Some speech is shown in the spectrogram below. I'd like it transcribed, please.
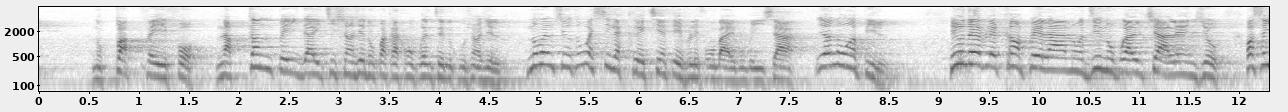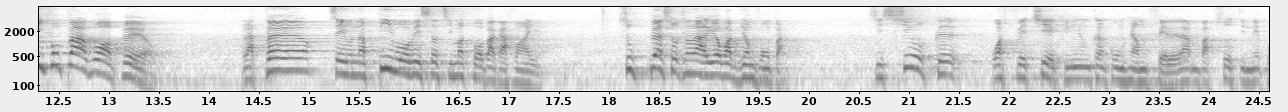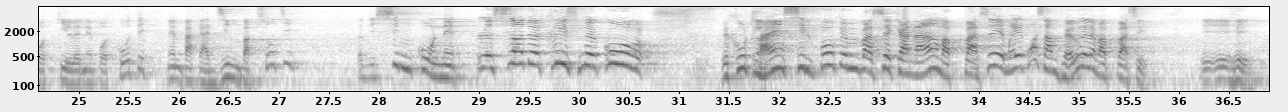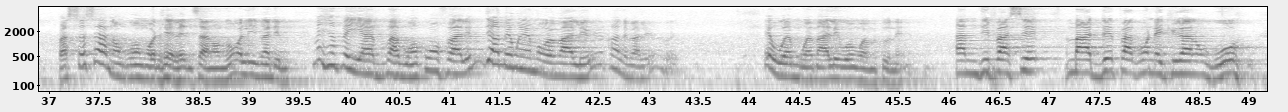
nous pas fait effort n'a tant de pays d'Haïti changer nous pas qu'à comprendre c'est nous pour changer nous même surtout si les chrétiens te veulent faire bail pour pays ça y en a un pile ils devraient camper là nous dit nous pour le challenge parce qu'il faut pas avoir peur la peur c'est un pire mauvais sentiment qu'on pas faire rien sous peur sauter en arrière on ne vont pas c'est sûr que ou fait check quand j'aime faire là pas sortir n'importe qui n'importe côté même pas qu'à dire pas sortir c'est-à-dire si me connais le sang de Christ me couvre Écoute, là, hein, s'il faut que je passe Canaan, m'a passé, mais quoi ça me fait? Là, m'a passé. Parce que ça, non, bon modèle, ça, non, bon, il m'a dit, mais je paye pas bon, comment faire aller? Je me dis, ben, moi, moi, aller, quand je aller. Moi, aller, ouais, moi, me tourner. Elle me dit, passer, m'a deux pas qu'on écrit à gros,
